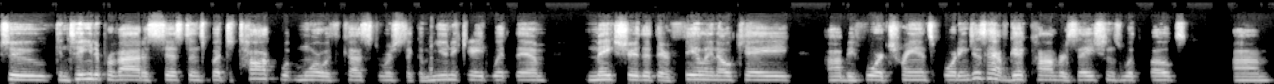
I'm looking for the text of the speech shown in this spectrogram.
to continue to provide assistance, but to talk with, more with customers, to communicate with them, make sure that they're feeling okay uh, before transporting. Just have good conversations with folks. Um,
